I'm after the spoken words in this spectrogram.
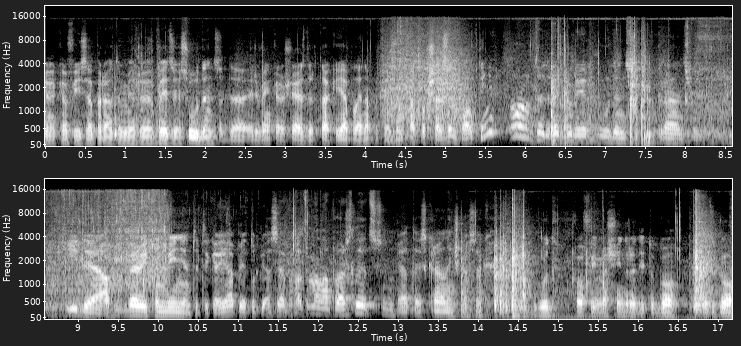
ja kafijas aparātam ir eh, beidzies ūdens, tad uh, ir vienkārši jāizdara tā, ka jāplēn apakšā zem, apakšā zem plauktiņa, un tad re, kur ir ūdens krāns. Un ideāli, very convenient, ir tikai jāpietupjās, jāpat malā pāris lietas un jātais krāniņš, kā saka. Good coffee machine ready to go. Let's go.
